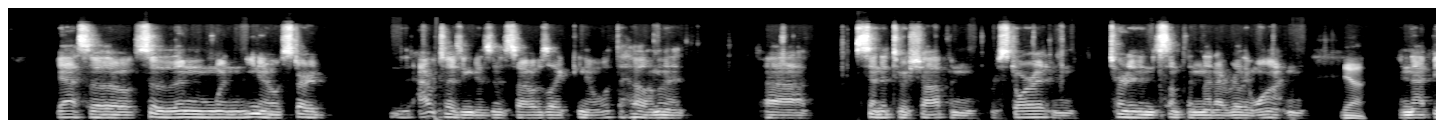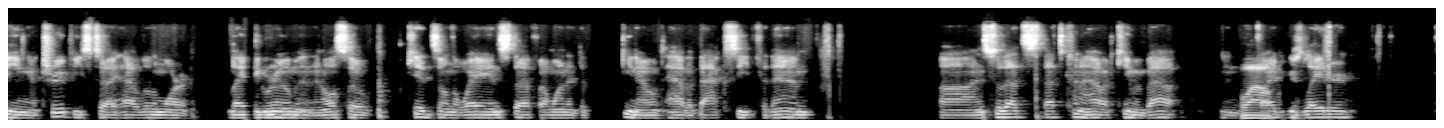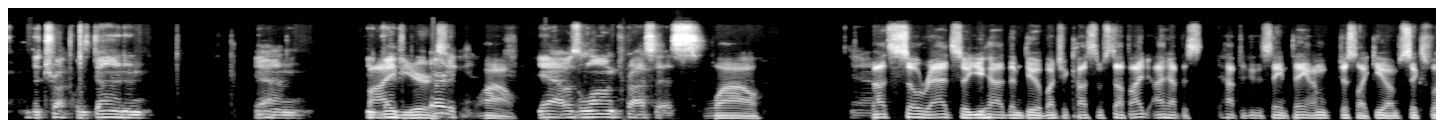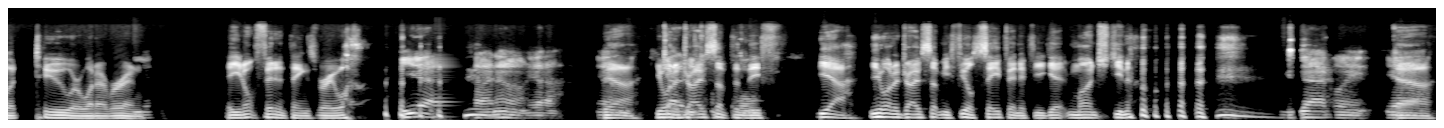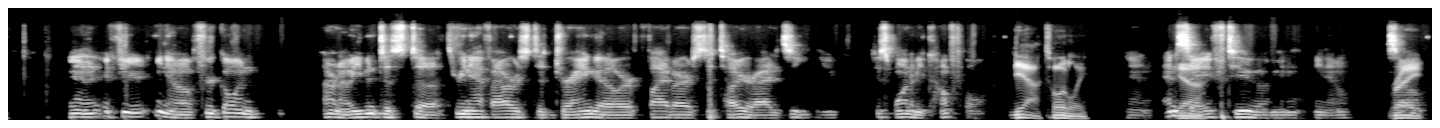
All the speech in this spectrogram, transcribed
yeah so so then when you know started the advertising business i was like you know what the hell i'm gonna uh, send it to a shop and restore it and turn it into something that i really want and Yeah. and that being a troopy so i have a little more leg room and also kids on the way and stuff i wanted to you know to have a back seat for them uh, and so that's that's kind of how it came about and Wow. five years later the truck was done and yeah and Five years. started. Wow. yeah it was a long process Wow. yeah That's so rad. So you had them do a bunch of custom stuff. I'd, I'd have to have to do the same thing. I'm just like you. I'm six foot two or whatever, and Yeah. you don't fit in things very well. yeah i know yeah Yeah, you want gotta drive something. f- yeah, you want to drive something you feel safe in. If you get munched, you know. exactly yeah. yeah, And if you, you know, if you're going, I don't know, even just uh, three and a half hours to Durango or five hours to Telluride, it's you, you just want to be comfortable yeah, totally. and and Yeah. safe too. I mean, you know, Right.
